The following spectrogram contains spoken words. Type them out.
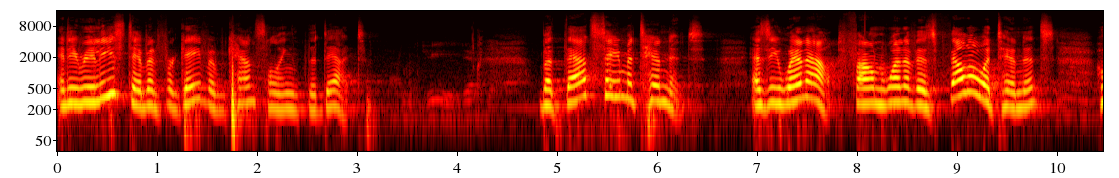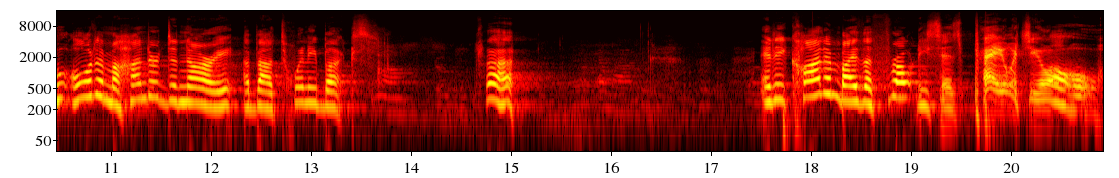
and he released him and forgave him, canceling the debt. But that same attendant, as he went out, found one of his fellow attendants who owed him a hundred denarii, about 20 bucks. and he caught him by the throat and he says, Pay what you owe.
